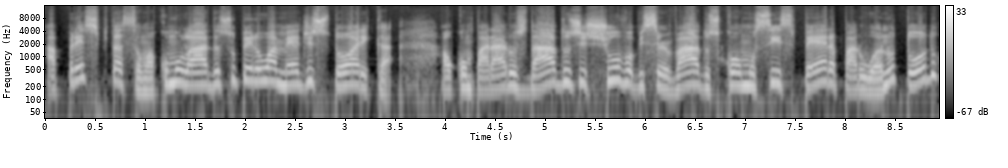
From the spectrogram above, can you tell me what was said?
a precipitação acumulada superou a média histórica. Ao comparar os dados de chuva observados como se espera para o ano todo,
